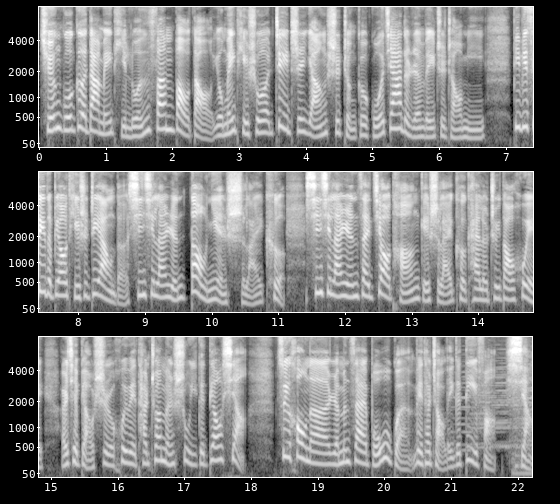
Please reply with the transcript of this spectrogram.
全国各大媒体轮番报道。有媒体说这只羊使整个国家的人为之着迷。BBC 的标题是这样的：新西兰人悼念史莱克。新西兰人在教堂给史莱克开了追悼会，而且表示会为他专门竖一个雕像。最后呢，人们在博物馆为他找了一个地方，想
